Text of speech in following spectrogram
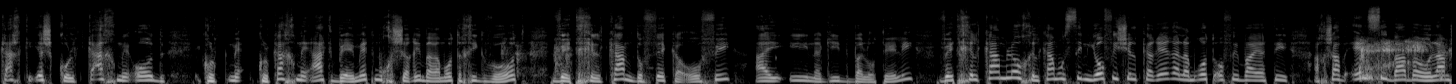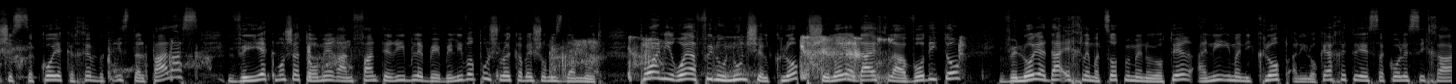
כך, יש כל כך מאוד, כל, כל כך מעט באמת מוכשרים ברמות הכי גבוהות, ואת חלקם דופק האופי. i.e. נגיד בלוטלי, ואת חלקם לא, חלקם עושים יופי של קריירה למרות אופי בעייתי. עכשיו, אין סיבה בעולם שסקו יככב בקריסטל פאלאס, ויהיה, כמו שאתה אומר, ה enfant terrible בליברפול, שלא יקבל שום הזדמנות. פה אני רואה אפילו נון של קלופ, שלא ידע איך לעבוד איתו, ולא ידע איך למצות ממנו יותר. אני, אם אני קלופ, אני לוקח את אה, סאקו לשיחה,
